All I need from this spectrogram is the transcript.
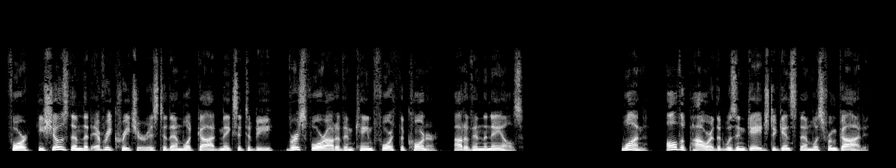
For, he shows them that every creature is to them what God makes it to be. Verse 4 Out of him came forth the corner, out of him the nails. 1. All the power that was engaged against them was from God.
